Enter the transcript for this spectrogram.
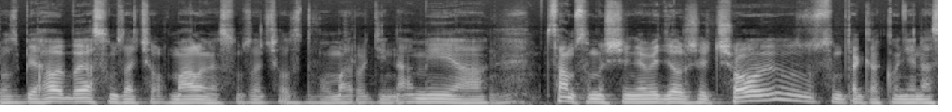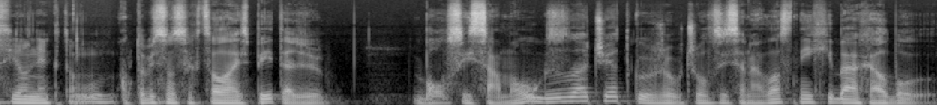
rozbiehalo, lebo ja som začal v malom, ja som začal s dvoma rodinami a mm-hmm. sám som ešte nevedel, že čo, som tak ako nenasilne k tomu. A to by som sa chcel aj spýtať, že bol si samouk zo začiatku, že učil si sa na vlastných chybách, alebo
